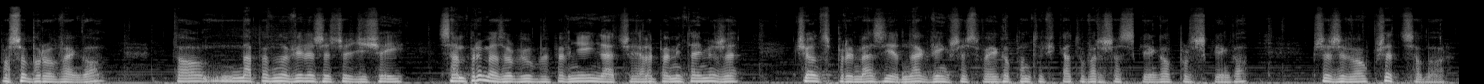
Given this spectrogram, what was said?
posoborowego, to na pewno wiele rzeczy dzisiaj sam prymas zrobiłby pewnie inaczej, ale pamiętajmy, że ksiądz prymas jednak większość swojego pontyfikatu warszawskiego, polskiego przeżywał przed soborem.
